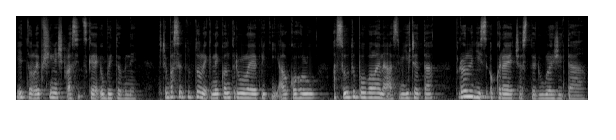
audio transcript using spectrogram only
Je to lepší než klasické ubytovny. Třeba se tu tolik nekontroluje pití alkoholu a jsou tu povolená zvířata, pro lidi z okraje často důležitá.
